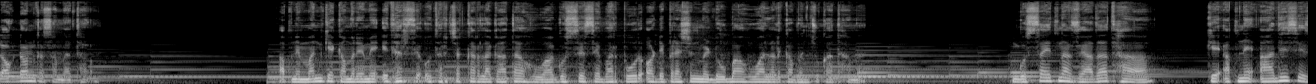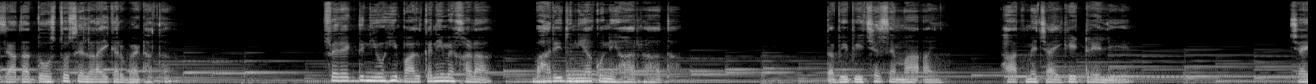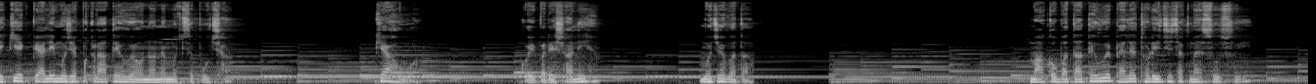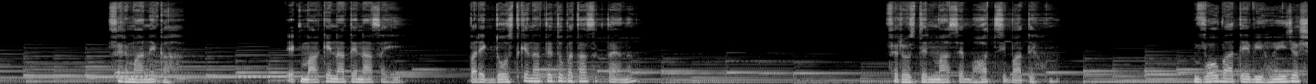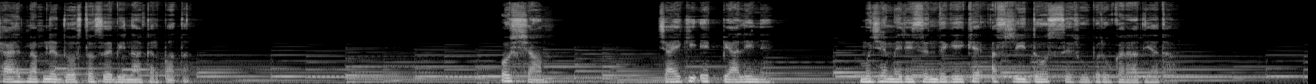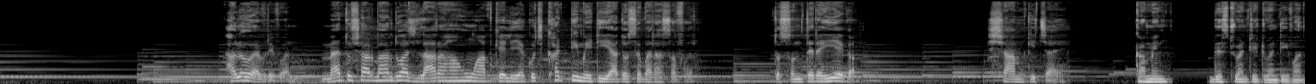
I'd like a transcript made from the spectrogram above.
Lockdown का समय था। अपने मन के कमरे में इधर से उधर चक्कर लगाता हुआ गुस्से से भरपूर और डिप्रेशन में डूबा हुआ लड़का बन चुका था मैं। गुस्सा इतना ज़्यादा था कि अपने आधे से ज़्यादा दोस्तों से लड़ाई कर बैठा था। फिर एक दिन यूँ ही बालकनी में खड़ा, भारी दुनिया को निहार रहा था। तभी पीछे से माँ आई, हाथ में चाय की ट्रे लिए। चाय की एक प्याली मुझे पकड़ाते हुए उन्होंने मुझसे पूछा क्या हुआ? कोई परेशानी है? मुझे बता। माँ को बताते हुए पहले थोड़ी झिझक महसूस हुई। फिर माँ ने कहा, एक माँ के नाते ना सही, पर एक दोस्त के नाते तो बता सकता है ना? फिर उस दिन माँ से बहुत सी बातें हुई। वो बातें भी हुई जो शायद मैं अपने दोस्तों से भी ना कर पाता। उस शाम चाय की एक प्याली ने मुझे मेरी ज़िंदगी के असली दोस्त से रूबरू करा दिया था। हेलो एवरीवन मैं तुषार भारद्वाज ला रहा हूँ आपके लिए कुछ खट्टी मीठी यादों से भरा सफ़र। तो सुनते रहिएगा। शाम की चाय। Coming this 2021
